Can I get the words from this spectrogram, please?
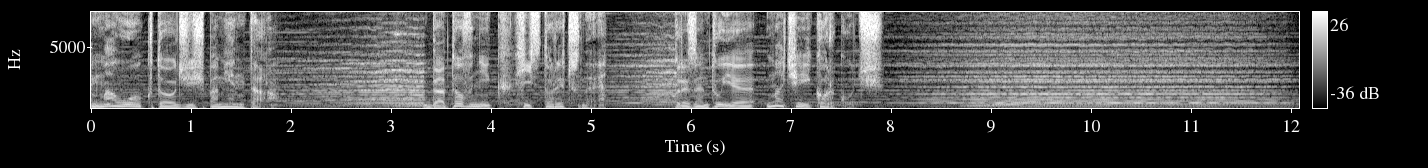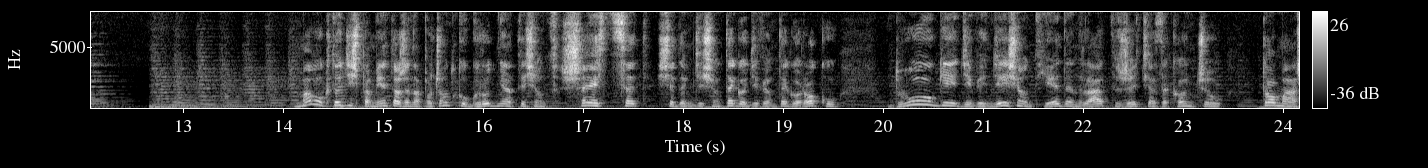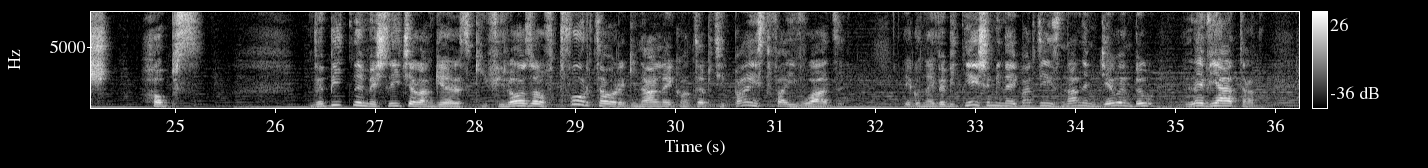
Mało kto dziś pamięta. Datownik historyczny prezentuje Maciej Korkuć. Mało kto dziś pamięta, że na początku grudnia 1679 roku długie 91 lat życia zakończył Tomasz Hobbes. Wybitny myśliciel angielski, filozof, twórca oryginalnej koncepcji państwa i władzy. Jego najwybitniejszym i najbardziej znanym dziełem był Lewiatan,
